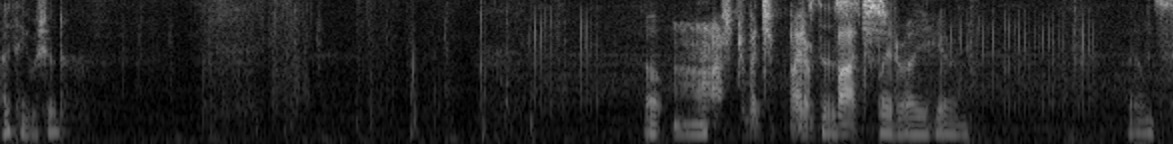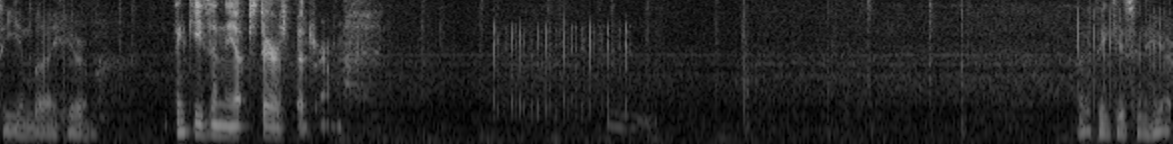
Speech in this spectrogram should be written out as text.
I think we should. Oh, Ah, stupid spider there's the bots. spider. I hear him. I don't see him, but I hear him. I think he's in the upstairs bedroom. I think he's in here.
